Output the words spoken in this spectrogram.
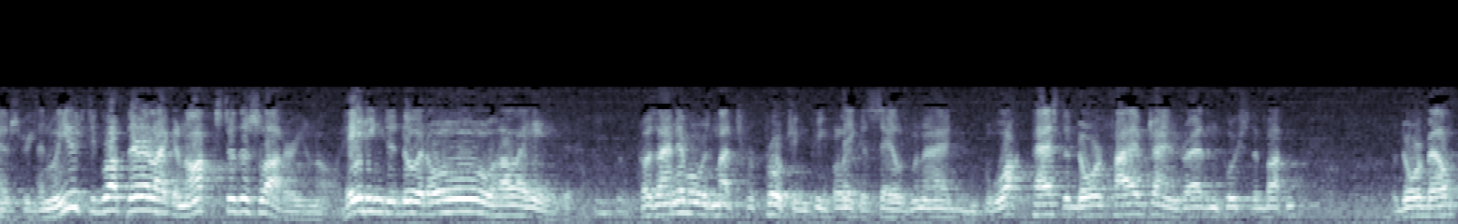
have street. And we used to go up there like an ox to the slaughter, you know, hating to do it. Oh, how I hated it. Because I never was much for approaching people like a salesman. I'd walk past the door five times rather than push the button, the doorbell.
